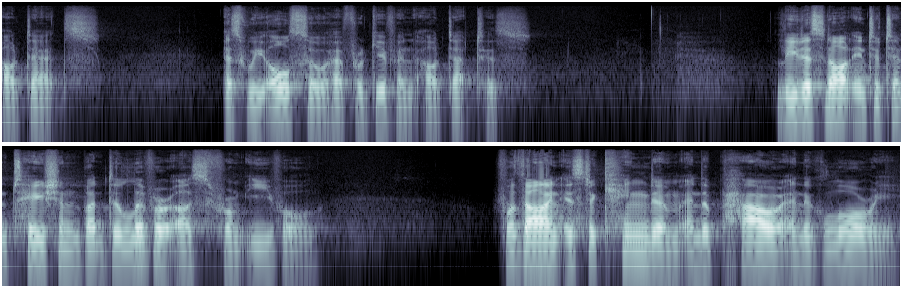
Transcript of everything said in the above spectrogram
our debts, as we also have forgiven our debtors. Lead us not into temptation, but deliver us from evil. For thine is the kingdom and the power and the glory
